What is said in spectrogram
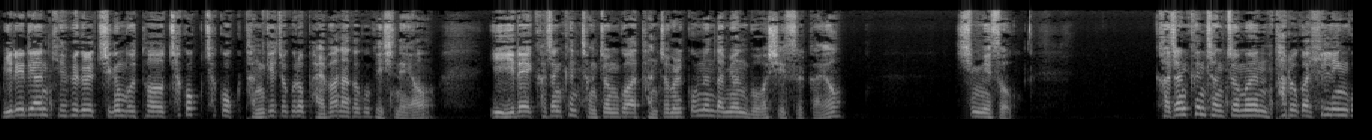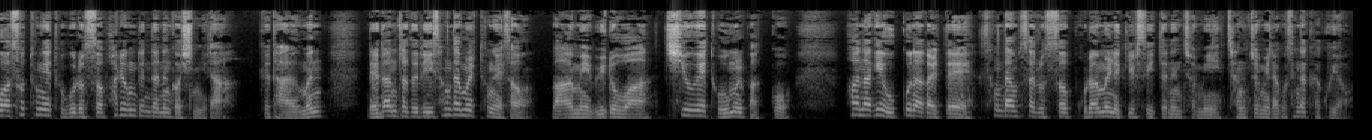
미래에 대한 계획을 지금부터 차곡차곡 단계적으로 밟아나가고 계시네요. 이 일의 가장 큰 장점과 단점을 꼽는다면 무엇이 있을까요? 신미숙. 가장 큰 장점은 타로가 힐링과 소통의 도구로서 활용된다는 것입니다. 그 다음은 내담자들이 상담을 통해서 마음의 위로와 치유의 도움을 받고 환하게 웃고 나갈 때 상담사로서 보람을 느낄 수 있다는 점이 장점이라고 생각하고요.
